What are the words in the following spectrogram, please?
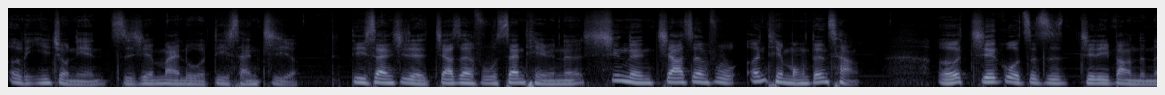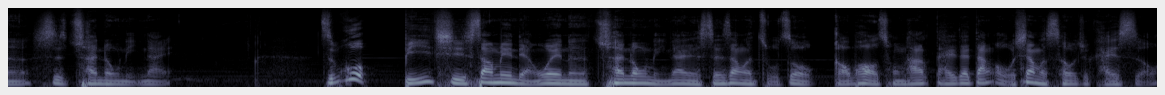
二零一九年直接迈入了第三季了。第三季的家政夫山田园呢，新人家政妇恩田萌登场，而接过这支接力棒的呢是川龙李奈。只不过比起上面两位呢，川龙李奈的身上的诅咒，搞不好从他还在当偶像的时候就开始哦。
